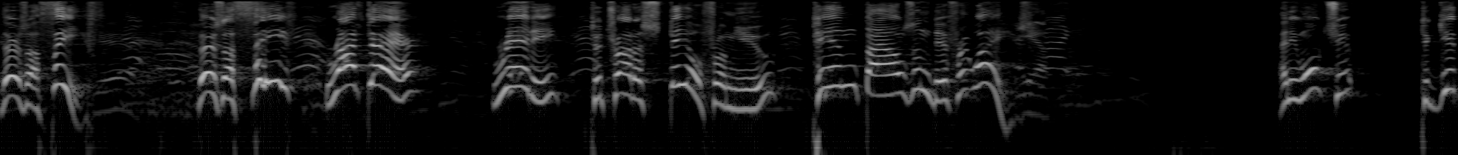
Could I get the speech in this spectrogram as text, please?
there's a thief. There's a thief right there ready to try to steal from you 10,000 different ways. And he wants you to get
